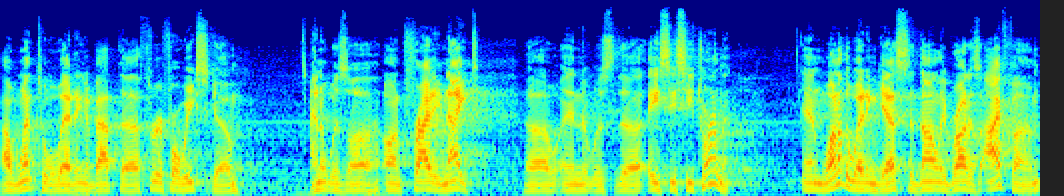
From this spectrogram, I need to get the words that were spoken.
I went to a wedding about uh, three or four weeks ago, and it was uh, on Friday night, uh, and it was the ACC tournament. And one of the wedding guests had not only brought his iPhone,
